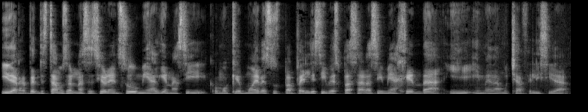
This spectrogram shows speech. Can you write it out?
y de repente estamos en una sesión en Zoom y alguien así como que mueve sus papeles y ves pasar así mi agenda y, y me da mucha felicidad.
